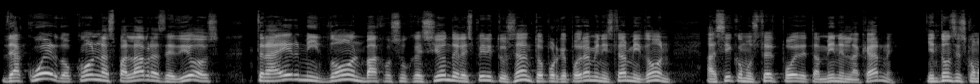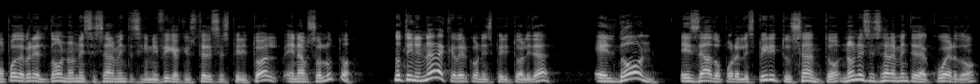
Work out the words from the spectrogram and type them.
de acuerdo con las palabras de Dios, traer mi don bajo sujeción del Espíritu Santo, porque podrá ministrar mi don, así como usted puede también en la carne. Y entonces, como puede ver, el don no necesariamente significa que usted es espiritual, en absoluto. No tiene nada que ver con espiritualidad. El don es dado por el Espíritu Santo, no necesariamente de acuerdo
